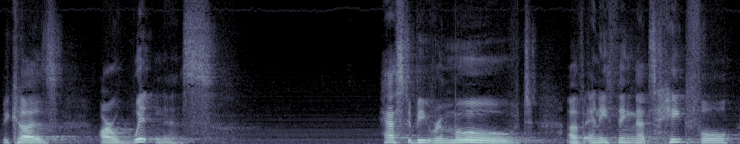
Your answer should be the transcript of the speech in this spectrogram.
Because our witness has to be removed of anything that's hateful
